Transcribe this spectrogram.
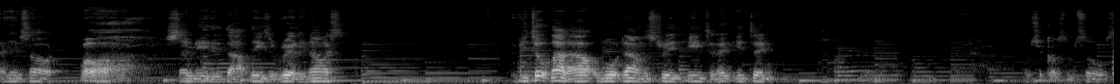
and it's like, oh, so needed that. These are really nice. If you took that out and walked down the street eating it, you'd think, wish I got some sauce.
